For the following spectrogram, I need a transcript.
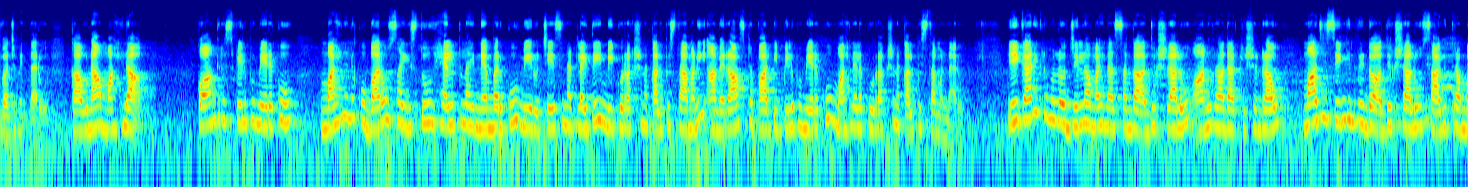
ధ్వజమెత్తారు. కావున మహిళ కాంగ్రెస్ పిలుపు మేరకు మహిళలకు భరోసా ఇస్తూ హెల్ప్ లైన్ నెంబర్కు మీరు చేసినట్లయితే మీకు రక్షణ కల్పిస్తామని ఆమె రాష్ట్ర పార్టీ పిలుపు మేరకు మహిళలకు రక్షణ కల్పిస్తామన్నారు. ఈ కార్యక్రమంలో జిల్లా మహిళా సంఘ అధ్యక్షురాలు అనురాధ కిషన్ రావు మాజీ సింగిల్ విండో అధ్యక్షులు సావిత్రమ్మ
